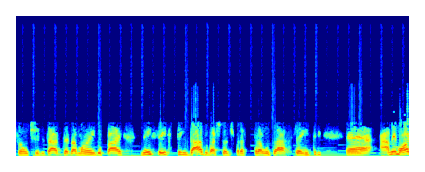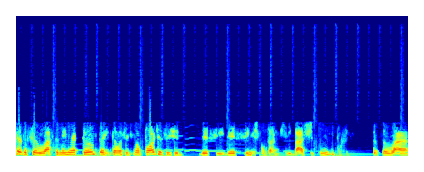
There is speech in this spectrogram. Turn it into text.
são utilizados é da mãe, do pai, nem sempre tem dado bastante para usar sempre. É, a memória do celular também não é tanta, então a gente não pode exigir desse, desse responsável que ele baixe tudo, porque o celular.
